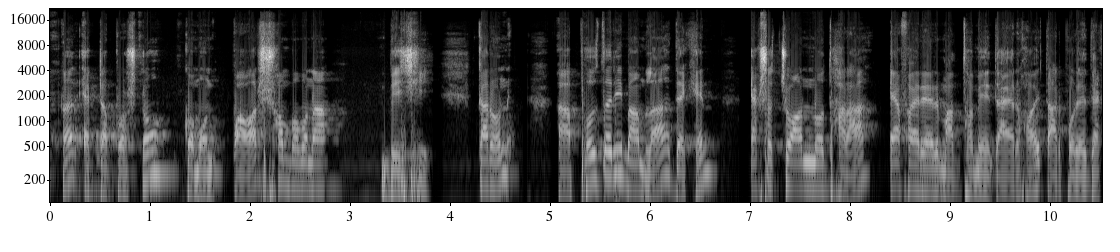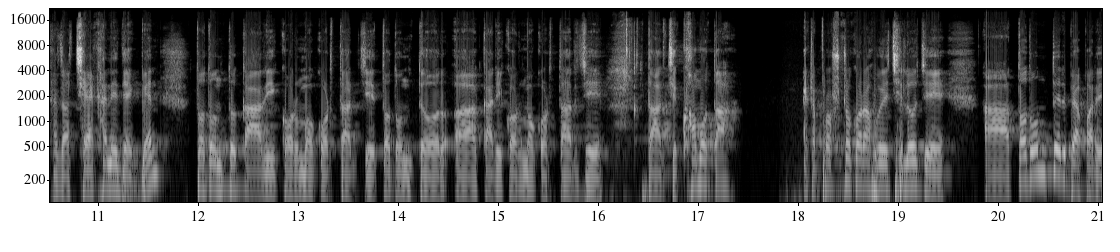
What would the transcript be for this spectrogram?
আপনার একটা প্রশ্ন কমন পাওয়ার সম্ভাবনা বেশি। কারণ ফৌজদারি মামলা দেখেন, একশো চুয়ান্ন ধারা এফআইআর মাধ্যমে দায়ের হয়, তারপরে দেখা যাচ্ছে এখানে দেখবেন তদন্তকারী কর্মকর্তার যে তদন্তকারী কর্মকর্তার যে, তার যে ক্ষমতা একটা প্রশ্ন করা হয়েছিল যে তদন্তের ব্যাপারে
